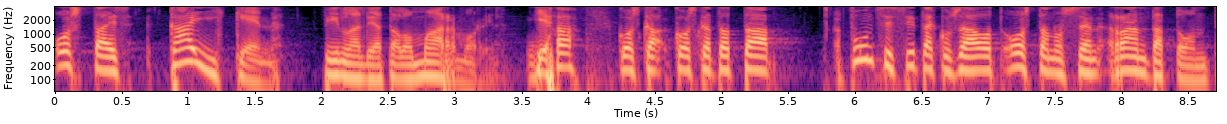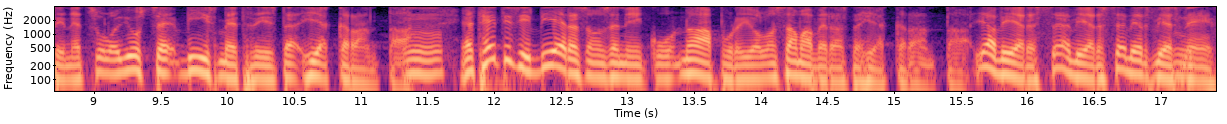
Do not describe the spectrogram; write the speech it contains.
ostaisi kaiken Finlandia-talon marmorin. Joo. Koska, koska tota, funtsis sitä, kun sä oot ostanut sen rantatontin, että sulla on just se viisi metriä sitä hiekkarantaa. Mm. Ja sitten heti siinä vieressä on se niinku naapuri, jolla on sama verran sitä hiekkarantaa. Ja vieressä ja vieressä ja vieressä. vieressä. Niin.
